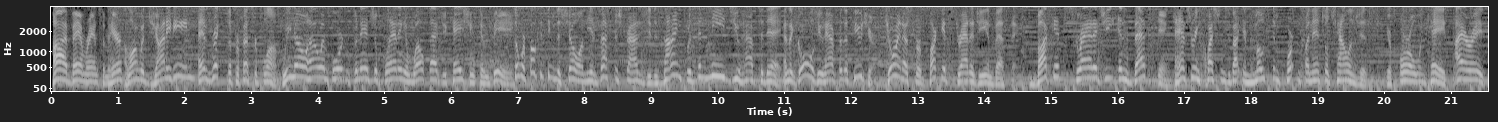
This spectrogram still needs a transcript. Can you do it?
Hi, Bam Ransom here, along with Johnny Dean and Rick the Professor Plum. We know how important financial planning and wealth education can be. So we're focusing the show on the investment strategy designed for the needs you have today and the goals you have for the future. Join us for Bucket Strategy Investing. Bucket Strategy Investing. Answering questions about your most important financial challenges, your 401ks, IRAs,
